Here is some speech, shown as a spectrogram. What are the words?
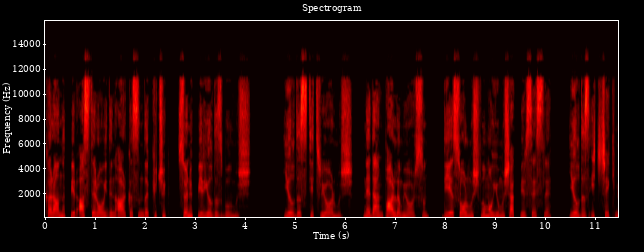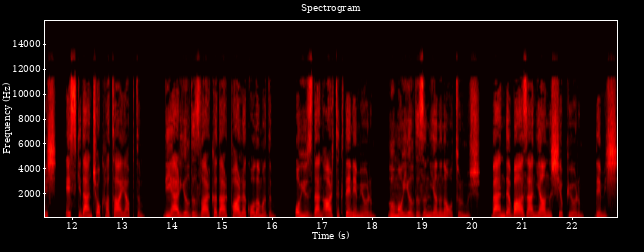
karanlık bir asteroidin arkasında küçük, sönük bir yıldız bulmuş. Yıldız titriyormuş. Neden parlamıyorsun? diye sormuş Lumo yumuşak bir sesle. Yıldız iç çekmiş, eskiden çok hata yaptım. Diğer yıldızlar kadar parlak olamadım. O yüzden artık denemiyorum. Lumo yıldızın yanına oturmuş. Ben de bazen yanlış yapıyorum, demiş.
